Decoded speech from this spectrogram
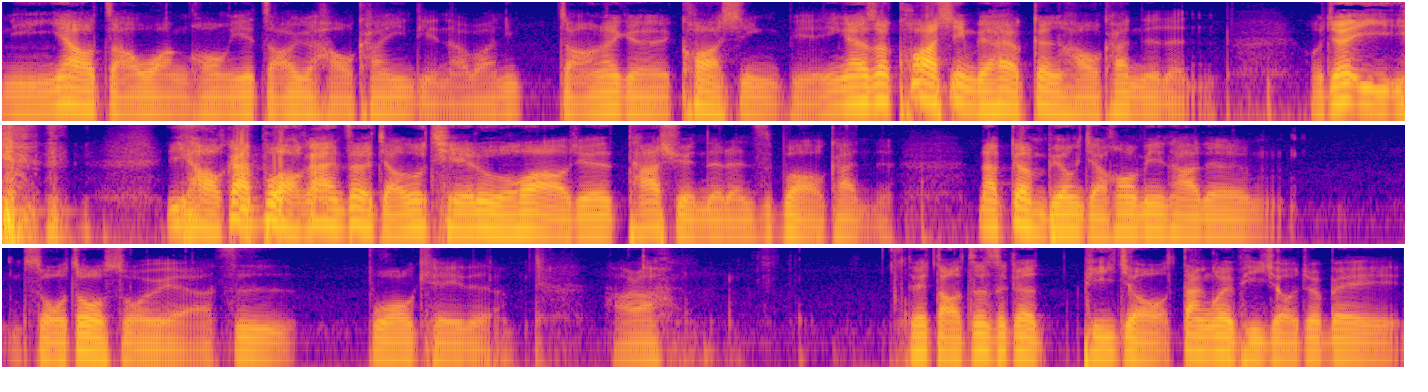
你要找网红，也找一个好看一点的，好不好？你找那个跨性别，应该说跨性别还有更好看的人。我觉得以 以好看不好看这个角度切入的话，我觉得他选的人是不好看的。那更不用讲后面他的所作所为啊，是不 OK 的。好了，所以导致这个啤酒单位啤酒就被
